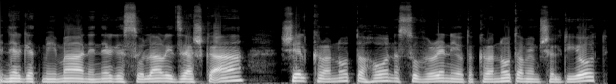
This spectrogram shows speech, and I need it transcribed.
אנרגיית מימן, אנרגיה סולארית, זה השקעה של קרנות ההון הסוברניות, הקרנות הממשלתיות,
